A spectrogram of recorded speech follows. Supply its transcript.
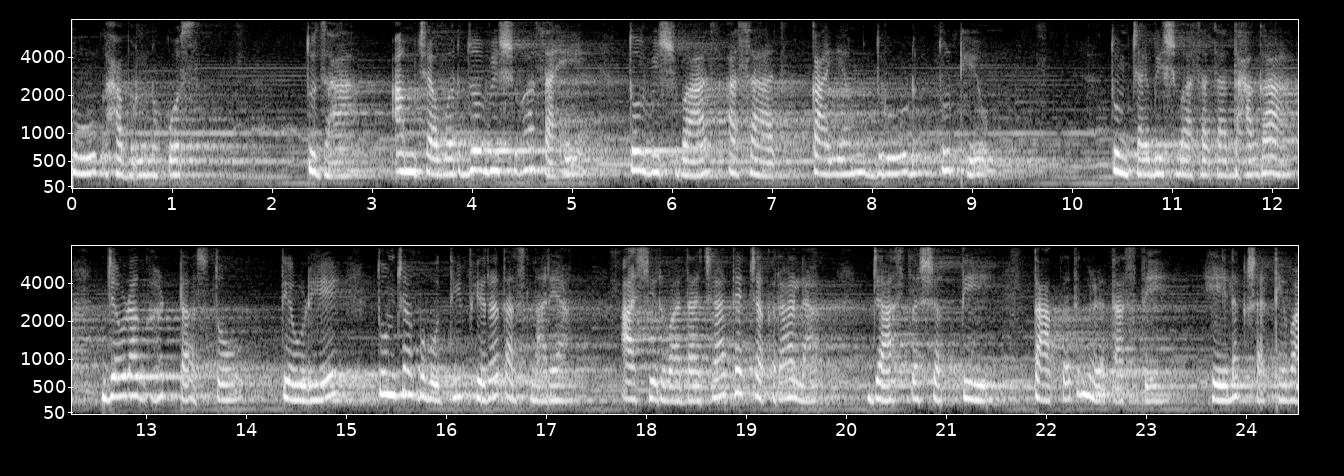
तू घाबरू नकोस. तुझा आमच्यावर जो विश्वास आहे तो विश्वास असाच कायम दृढ तू ठेव. तुमच्या विश्वासाचा धागा जेवढा घट्ट असतो तेवढे तुमच्या भोवती फिरत असणाऱ्या आशीर्वादाच्या त्या चक्राला जास्त शक्ती ताकद मिळत असते हे लक्षात ठेवा.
